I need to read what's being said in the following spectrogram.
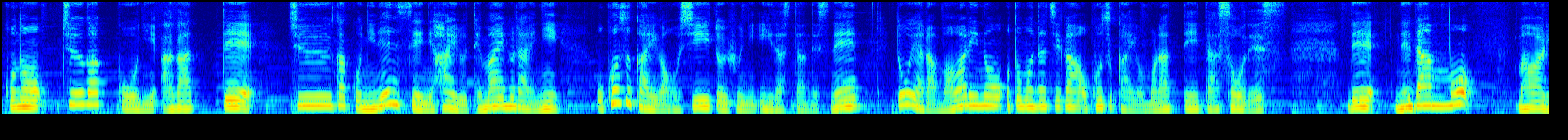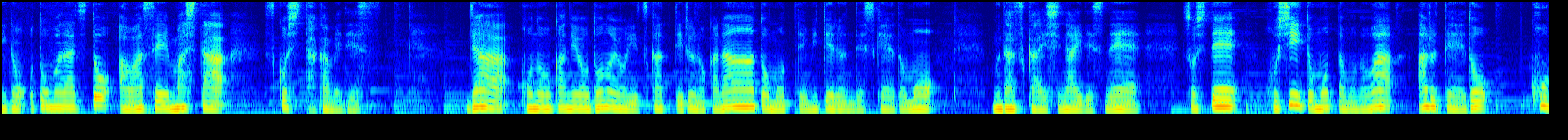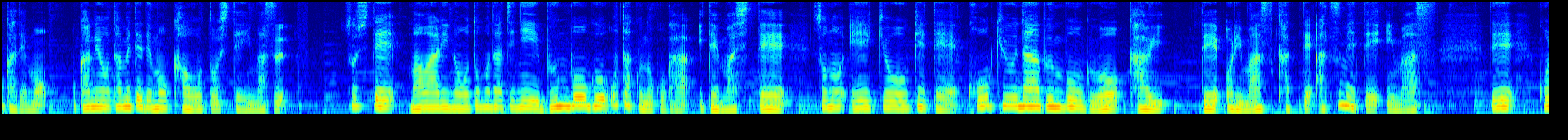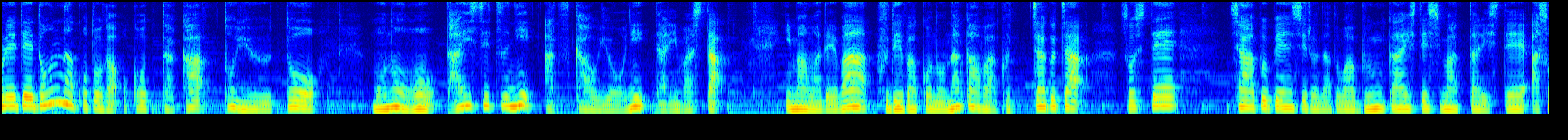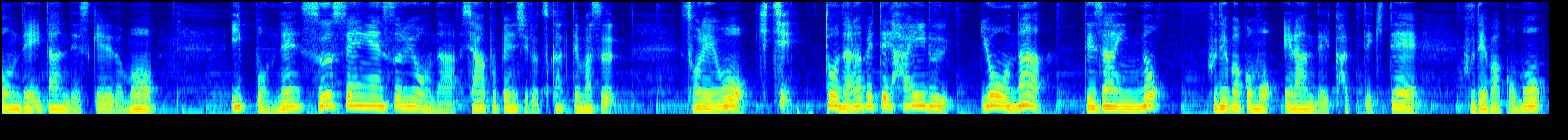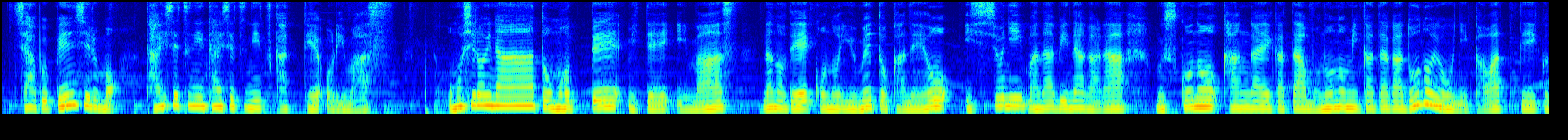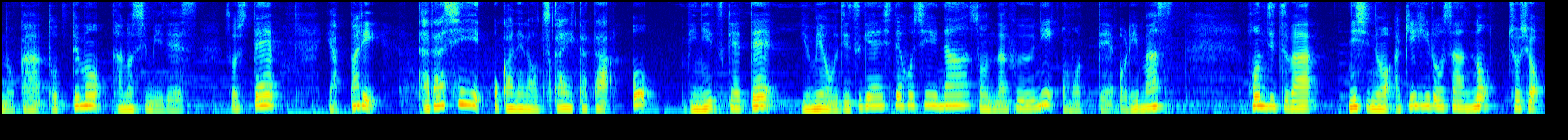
この中学校に上がって中学校2年生に入る手前ぐらいにお小遣いが欲しいというふうに言い出したんですね。どうやら周りのお友達がお小遣いをもらっていたそうです。で値段も周りのお友達と合わせました。少し高めです。じゃあこのお金をどのように使っているのかなと思って見てるんですけれども無駄遣いしないですね。そして欲しいと思ったものはある程度高価でもお金を貯めてでも買おうとしています。そして周りのお友達に文房具オタクの子がいてましてその影響を受けて高級な文房具を買っております。買って集めています。でこれでどんなことが起こったかというと物を大切に扱うようになりました。今までは筆箱の中はぐっちゃぐちゃそしてシャープペンシルなどは分解してしまったりして遊んでいたんですけれども1本ね数千円するようなシャープペンシル使ってます。それをきちっと並べて入るようなデザインの筆箱も選んで買ってきて筆箱もシャープペンシルも大切に大切に使っております。面白いなぁと思って見ています。なのでこの夢と金を一緒に学びながら息子の考え方ものの見方がどのように変わっていくのかとっても楽しみです。そしてやっぱり正しいお金の使い方を身につけて夢を実現してほしいなそんな風に思っております。本日は西野昭弘さんの著書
